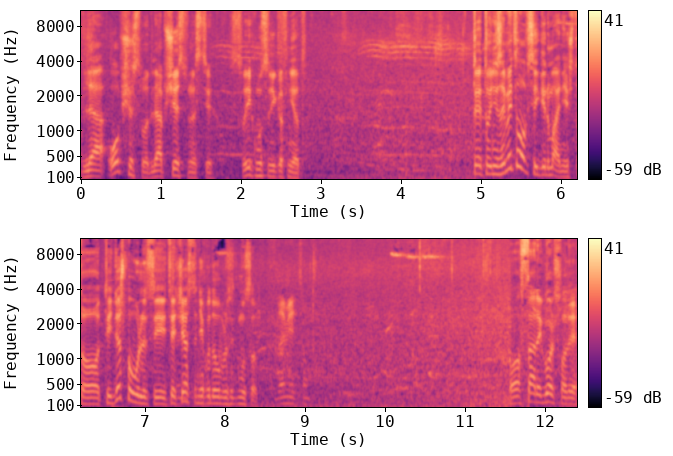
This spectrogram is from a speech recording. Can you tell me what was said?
для общества, для общественности своих мусорников нет. Ты этого не заметила во всей Германии, что ты идешь по улице и тебе часто некуда выбросить мусор? Заметил. О, старый гольф, смотри.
